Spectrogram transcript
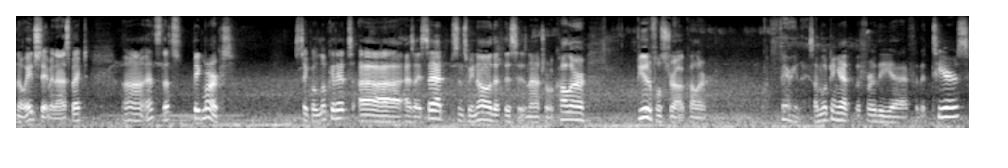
no age statement aspect, uh, that's that's big marks. Let's take a look at it. Uh, as I said, since we know that this is natural color, beautiful straw color, very nice. I'm looking at the, for the uh, for the tears,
